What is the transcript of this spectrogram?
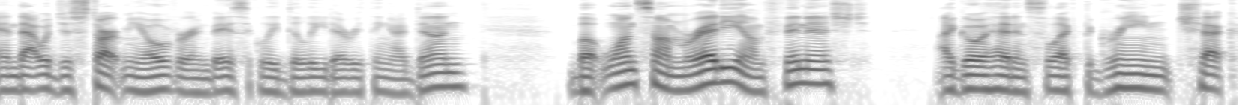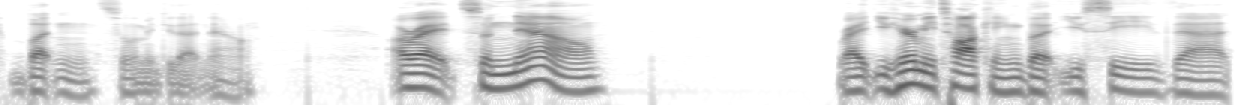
and that would just start me over and basically delete everything I've done. But once I'm ready, I'm finished, I go ahead and select the green check button. So let me do that now. All right, so now, right, you hear me talking, but you see that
